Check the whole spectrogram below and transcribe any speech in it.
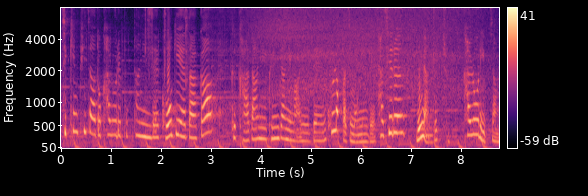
치킨 피자도 칼로리 폭탄인데 거기에다가 그 가당이 굉장히 많이 된 콜라까지 먹는데 사실은 몸에 안 좋죠. 칼로리 입장,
